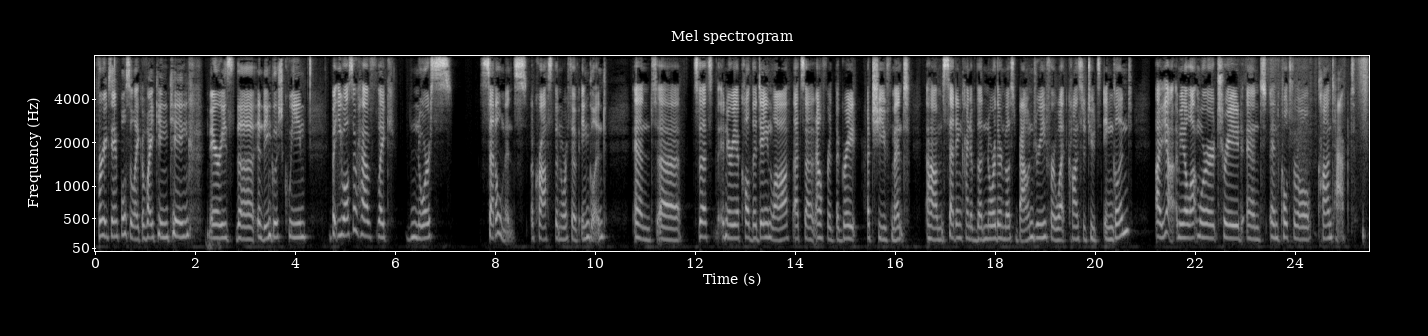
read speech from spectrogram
for example. So, like a Viking king marries the an English queen. But you also have like Norse settlements across the north of England. And uh, so that's an area called the Danelaw. That's an Alfred the Great achievement, um, setting kind of the northernmost boundary for what constitutes England. Uh, yeah, I mean, a lot more trade and, and cultural contact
